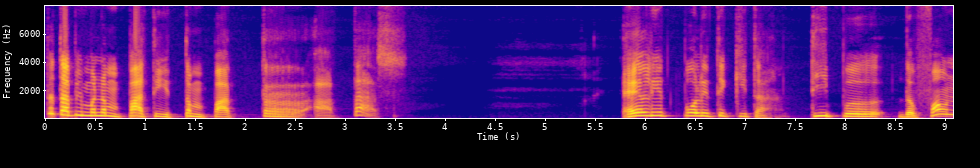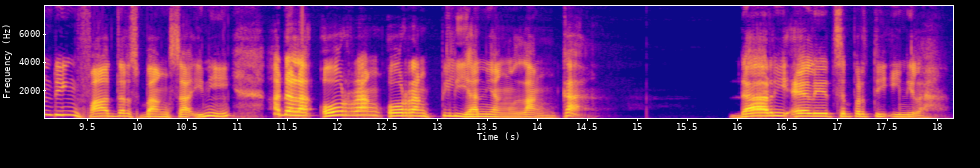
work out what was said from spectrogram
tetapi menempati tempat teratas. Elit politik kita, tipe the founding fathers bangsa ini adalah orang-orang pilihan yang langka. Dari elit seperti inilah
